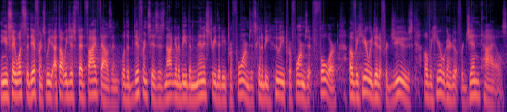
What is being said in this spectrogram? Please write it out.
And you say, what's the difference? We, I thought we just fed 5,000. Well, the difference is, is not going to be the ministry that he performs. It's going to be who he performs it for. Over here, we did it for Jews. Over here, we're going to do it for Gentiles.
